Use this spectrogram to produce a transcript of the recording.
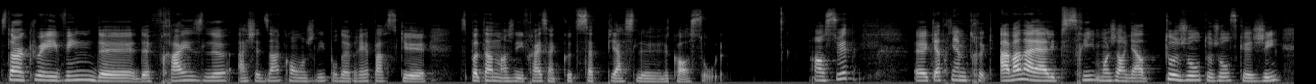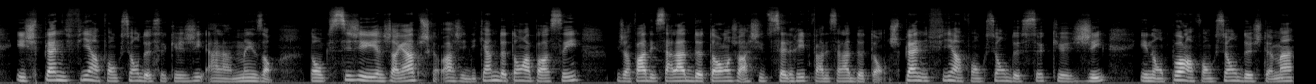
c'est un craving de, fraises, là. Achetez-en congelé pour de vrai parce que c'est pas le temps de manger des fraises, ça coûte 7 piastres le, le casseau, Ensuite, euh, quatrième truc, avant d'aller à l'épicerie, moi je regarde toujours, toujours ce que j'ai et je planifie en fonction de ce que j'ai à la maison. Donc si j'ai, je regarde, puis je ah, j'ai des cannes de thon à passer, je vais faire des salades de thon, je vais acheter du céleri pour faire des salades de thon. Je planifie en fonction de ce que j'ai et non pas en fonction de justement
